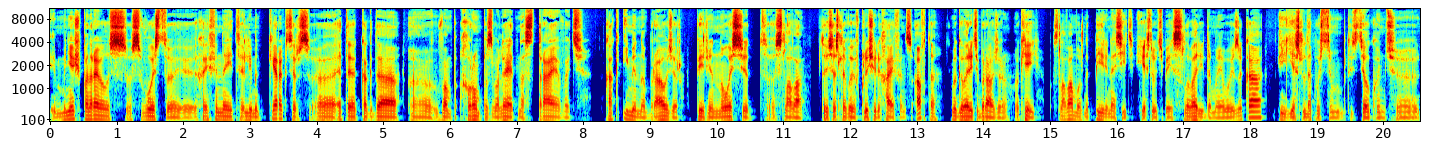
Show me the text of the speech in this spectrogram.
Мне еще понравилось свойство э, hyphenate limit characters. Э, это когда вам Chrome позволяет настраивать, как именно браузер переносит слова. То есть, если вы включили hyphens авто, вы говорите браузеру, окей, слова можно переносить. Если у тебя есть словари для моего языка, и если, допустим, ты сделал какой-нибудь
